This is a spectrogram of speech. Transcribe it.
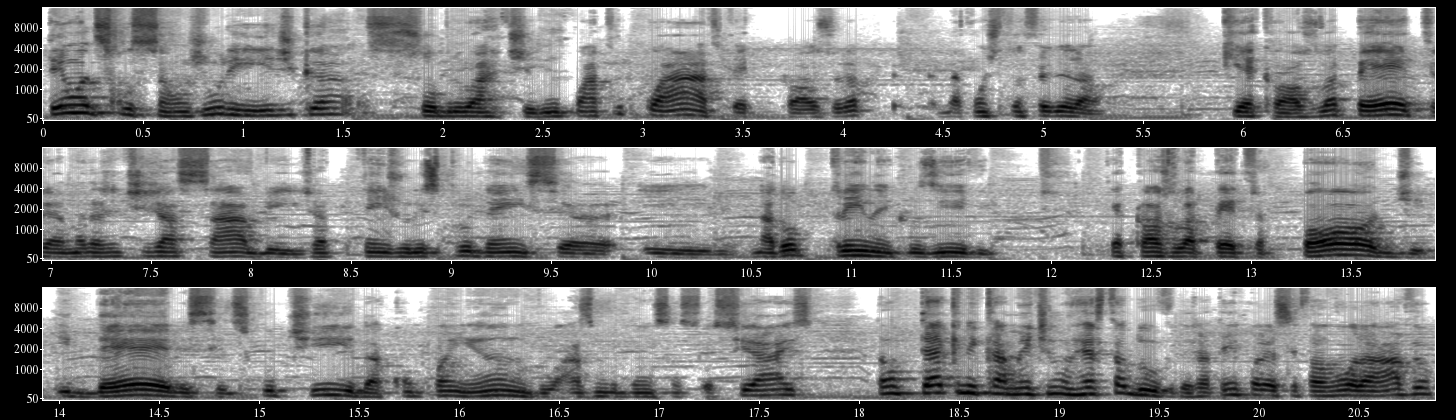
Tem uma discussão jurídica sobre o artigo 144, que é cláusula da Constituição Federal, que é cláusula pétrea, mas a gente já sabe, já tem jurisprudência e na doutrina, inclusive, que a cláusula pétrea pode e deve ser discutida acompanhando as mudanças sociais. Então, tecnicamente, não resta dúvida. Já tem parecer favorável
